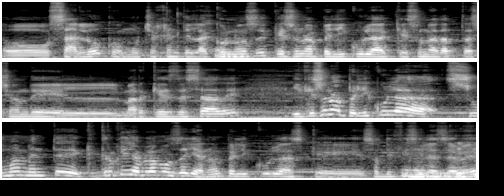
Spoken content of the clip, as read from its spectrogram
o Salo, como mucha gente la conoce, que es una película que es una adaptación del Marqués de Sade y que es una película sumamente, que creo que ya hablamos de ella, ¿no? En películas que son difíciles de ver.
